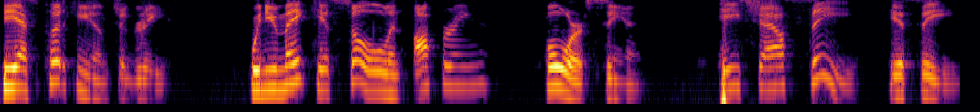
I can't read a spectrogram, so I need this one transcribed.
He has put him to grief. When you make his soul an offering for sin, he shall see his seed.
